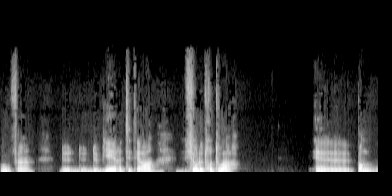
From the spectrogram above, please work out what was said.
ou enfin, de, de, de, bière, etc., sur le trottoir. Euh, pendant,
